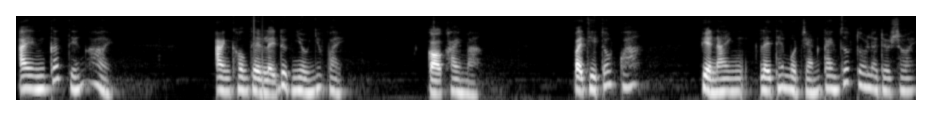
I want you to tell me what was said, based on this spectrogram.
Anh cất tiếng hỏi. Anh không thể lấy được nhiều như vậy. Có khay mà. Vậy thì tốt quá. Phiền anh lấy thêm một chén canh giúp tôi là được rồi.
